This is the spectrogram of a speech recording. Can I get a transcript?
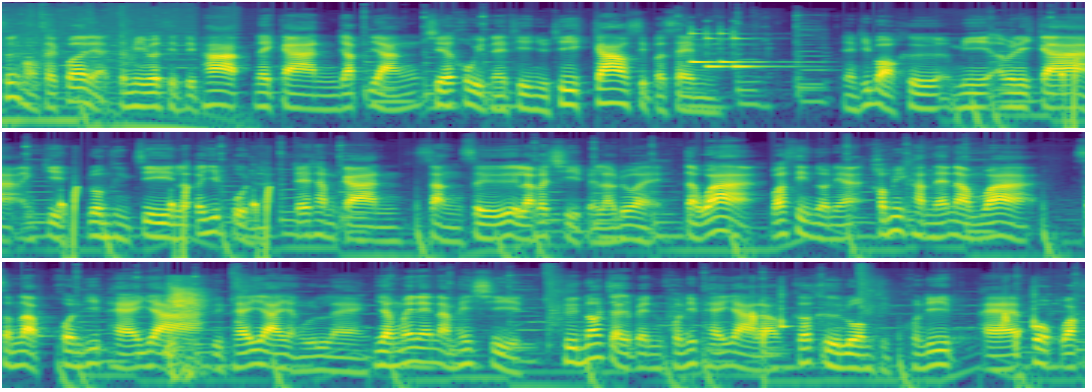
ซึ่งของไซเฟอร์เนี่ยจะมีประสิทธิภาพในการยับยั้งเชื้อโควิด -19 อยู่ที่ 90% อย่างที่บอกคือมีอเมริกาอังกฤษรวมถึงจีน แล้วก็ญี่ปุ่นได้ทำการสั่งซื้อแล้วก็ฉีดไปแล้วด้วย แต่ว่าวัคซีนตัวนี้เขามีคำแนะนำว่า สำหรับคนที่แพ้ยาหรือแพ้ยาอย่างรุนแรง ยังไม่แนะนำให้ฉีด คือนอกจากจะเป็นคนที่แพ้ยาแล้ว ก็คือรวมถึงคนที่แพ้พวกวัค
